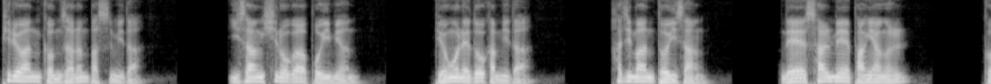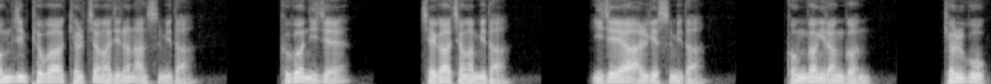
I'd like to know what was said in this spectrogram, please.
필요한 검사는 받습니다. 이상 신호가 보이면 병원에도 갑니다. 하지만 더 이상 내 삶의 방향을 검진표가 결정하지는 않습니다. 그건 이제 제가 정합니다. 이제야 알겠습니다. 건강이란 건 결국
